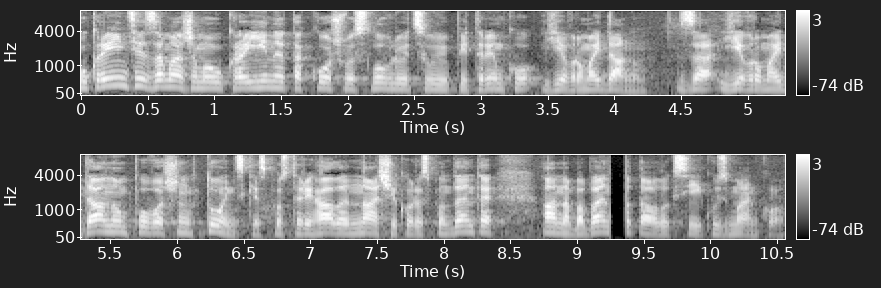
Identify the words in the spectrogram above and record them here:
Українці за межами України також висловлюють свою підтримку Євромайдану. За Євромайданом по Вашингтонське спостерігали наші кореспонденти Анна Бабенко та Олексій Кузьменко.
